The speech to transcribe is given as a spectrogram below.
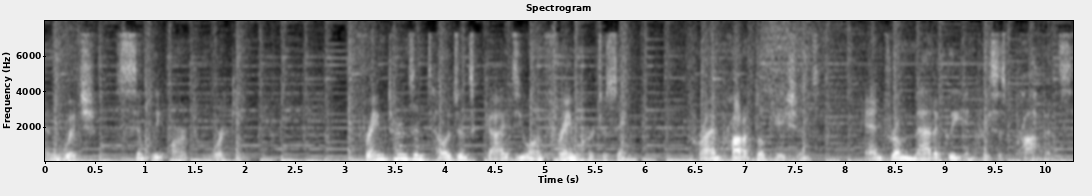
and which simply aren't working. FrameTurn's intelligence guides you on frame purchasing, prime product locations, and dramatically increases profits.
